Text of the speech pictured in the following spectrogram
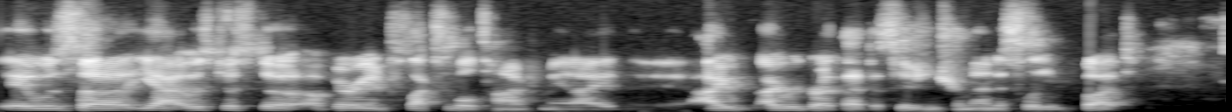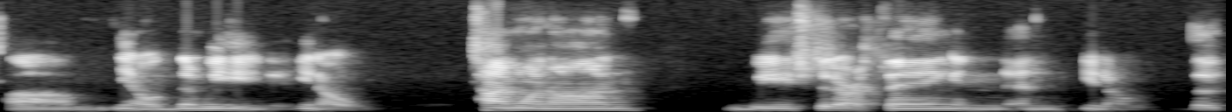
it was uh, yeah, it was just a, a, very inflexible time for me. And I, I I regret that decision tremendously. But um, you know, then we you know, time went on. We each did our thing, and and you know the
